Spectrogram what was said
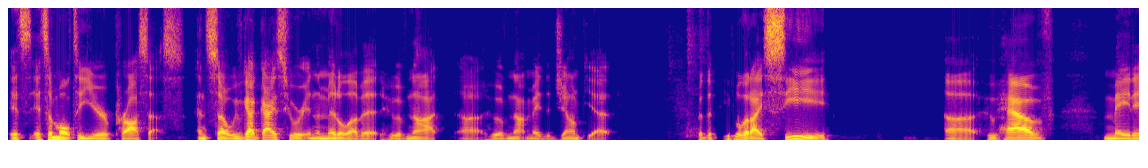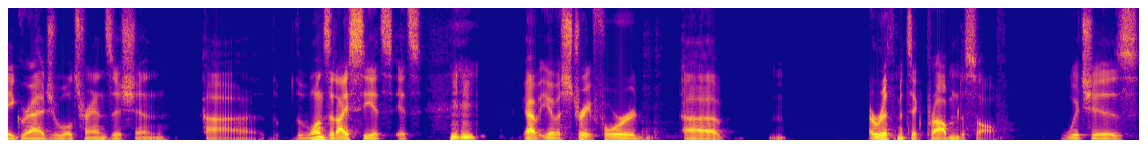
it's it's a multi-year process and so we've got guys who are in the middle of it who have not uh who have not made the jump yet but the people that i see uh who have made a gradual transition. Uh, the, the ones that I see, it's it's mm-hmm. you have you have a straightforward uh, arithmetic problem to solve, which is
